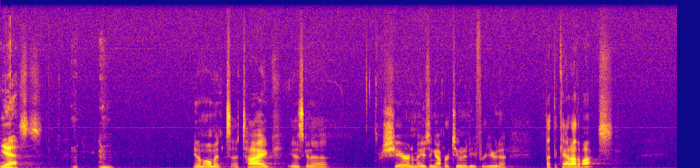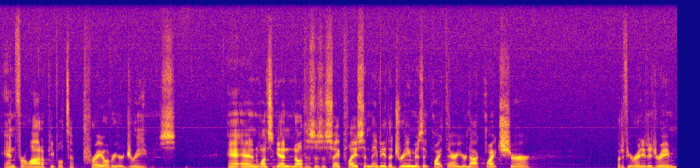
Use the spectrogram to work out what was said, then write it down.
Yes. In a moment, uh, Tig is going to share an amazing opportunity for you to let the cat out of the box and for a lot of people to pray over your dreams. And, and once again, know this is a safe place and maybe the dream isn't quite there. You're not quite sure. But if you're ready to dream,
